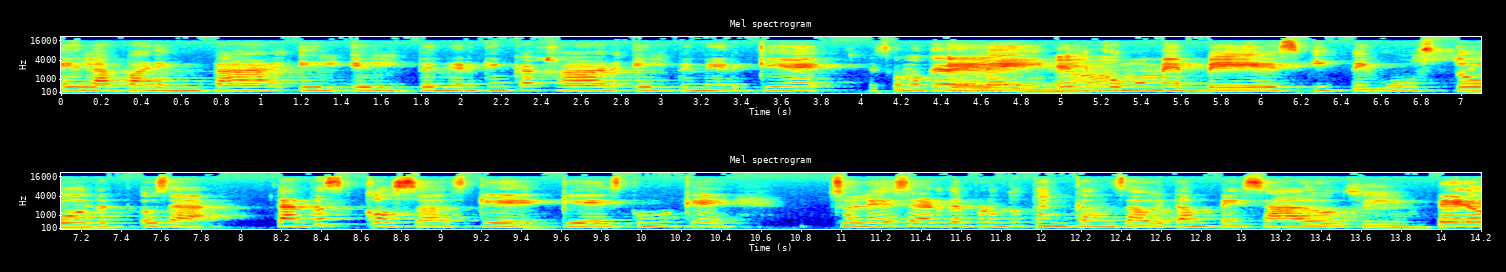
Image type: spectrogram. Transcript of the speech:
el aparentar, el, tener que encajar, el tener que... Es como que de ley, ¿no? El cómo me ves y te gusto, o sea tantas cosas que, es como que suele ser de pronto tan cansado y tan pesado. Sí. Pero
